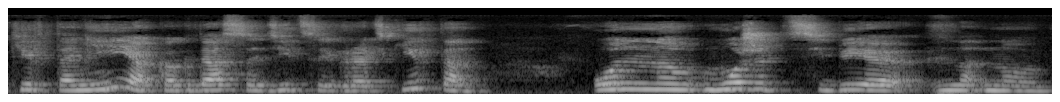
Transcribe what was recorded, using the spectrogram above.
киртания, когда садится играть киртан, он э, может себе ну,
